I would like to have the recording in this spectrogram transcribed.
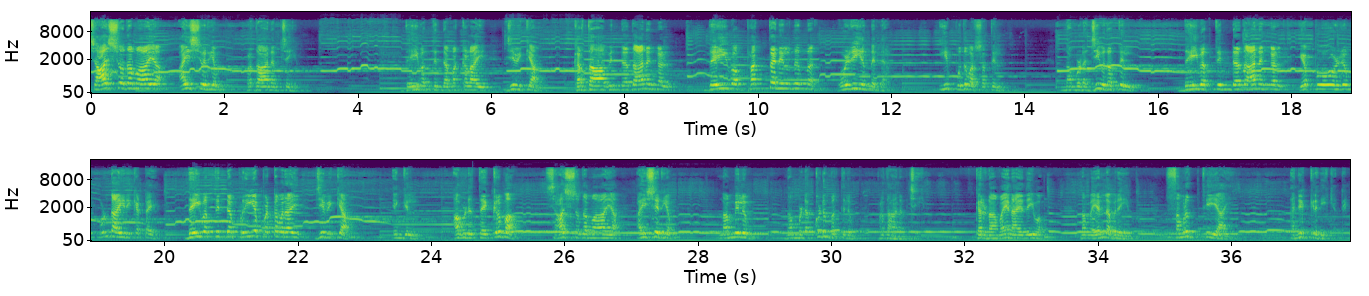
ശാശ്വതമായ ഐശ്വര്യം പ്രദാനം ചെയ്യും. ദൈവത്തിന്റെ മക്കളായി ജീവിക്കാം. കർത്താവിന്റെ ദാനങ്ങൾ ദൈവഭക്തനിൽ നിന്ന് ഒഴിയുന്നില്ല. ഈ പുതുവർഷത്തിൽ നമ്മുടെ ജീവിതത്തിൽ ദൈവത്തിന്റെ ദാനങ്ങൾ എപ്പോഴും ഉണ്ടായിരിക്കട്ടെ. ദൈവത്തിന്റെ പ്രിയപ്പെട്ടവരായി ജീവിക്കാം. എങ്കിൽ അവിടുത്തെ കൃപ ശാശ്വതമായ ഐശ്വര്യം നമ്മിലും നമ്മുടെ കുടുംബത്തിലും പ്രദാനം ചെയ്യും. കരുണാമയനായ ദൈവം നമ്മെ എല്ലാവരെയും സമൃദ്ധിയായി അനുഗ്രഹിക്കട്ടെ.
